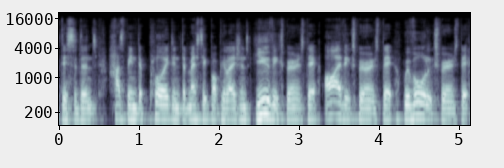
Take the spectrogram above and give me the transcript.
dissidents has been deployed in domestic populations. You've experienced it. I've experienced it. We've all experienced it.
